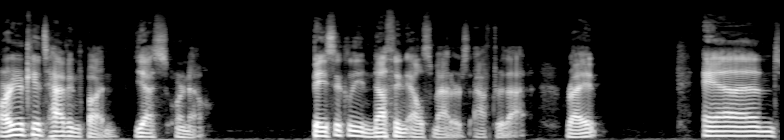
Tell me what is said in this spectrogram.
are your kids having fun? Yes or no? Basically, nothing else matters after that, right? And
